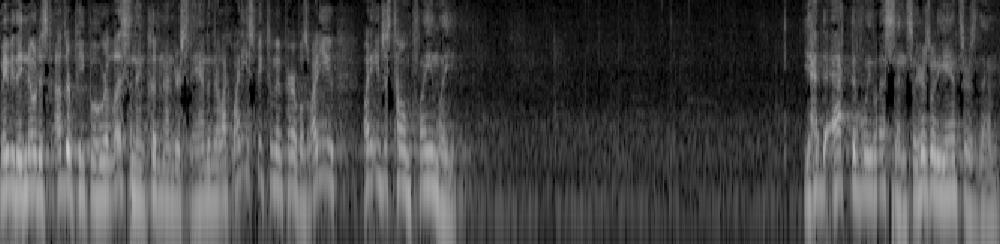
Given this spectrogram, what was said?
maybe they noticed other people who were listening couldn't understand and they're like, why do you speak to them in parables? Why, do you, why don't you just tell them plainly? You had to actively listen. So here's what he answers them.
